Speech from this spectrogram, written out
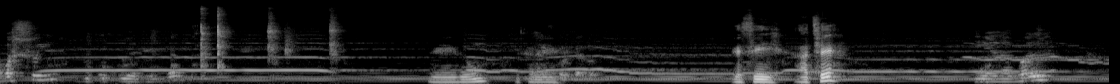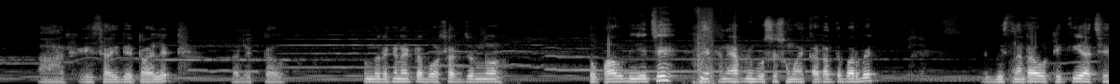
অবশ্যই এই রুম এখানে এসি আছে। আর এই সাইডে টয়লেট, টয়লেটটাও সুন্দর। এখানে একটা বসার জন্য সোফাও দিয়েছে। এখানে আপনি বসে সময় কাটাতে পারবেন। বিছনাটাও ঠিকই আছে।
